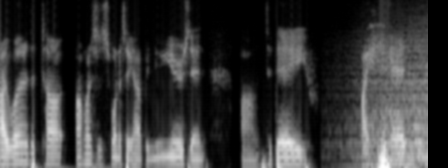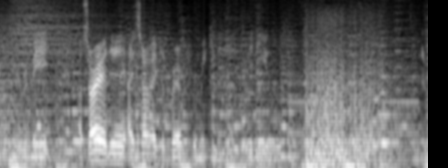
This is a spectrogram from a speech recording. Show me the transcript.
I wanted to talk. I just want to say Happy New Year's, and um, today I had to remain. I'm sorry I didn't. I'm sorry I took forever for making a video. New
